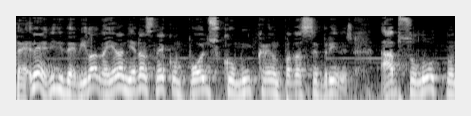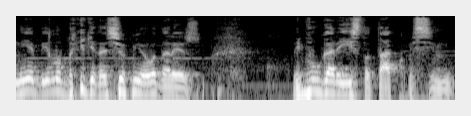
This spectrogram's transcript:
da je, ne, vidi da je bila na jedan jedan s nekom Poljskom, Ukrajinom, pa da se brineš. Apsolutno nije bilo brige da ćemo mi ovo da režimo. I Bugari isto tako, mislim.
